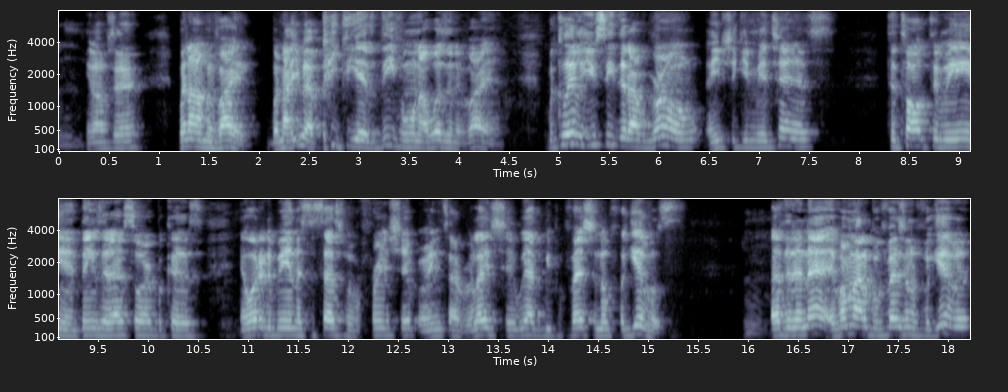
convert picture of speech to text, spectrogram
Mm. You know what I'm saying? But now I'm inviting. But now you have PTSD from when I wasn't inviting. But clearly you see that I've grown and you should give me a chance to talk to me and things of that sort because in order to be in a successful friendship or any type of relationship, we have to be professional forgivers. Mm. Other than that, if I'm not a professional forgiver,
